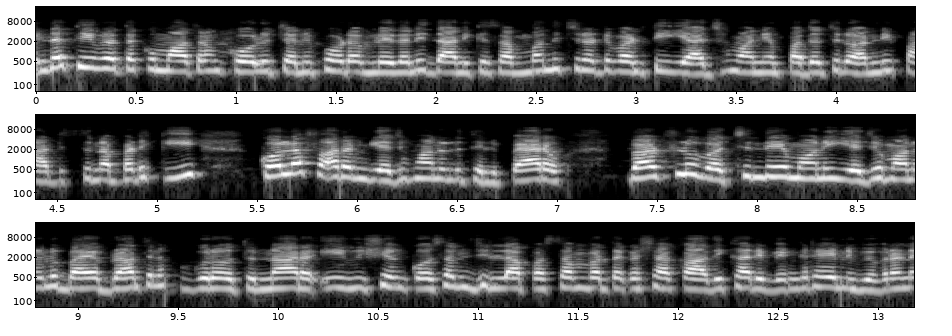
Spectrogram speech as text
ఎండ తీవ్రతకు మాత్రం కోళ్ళు చనిపోవడం లేదని దానికి సంబంధించినటువంటి యాజమాన్యం పద్ధతులు అన్ని పాటిస్తున్నప్పటికీ కోళ్ళ ఫారం యజమానులు తెలిపారు. బర్డ్ ఫ్లూ వచ్చిందేమో అని యజమానులు భయభ్రాంతులకు గురవుతున్నారు. ఈ విషయం కోసం జిల్లా పశుసంవర్ధక శాఖ అధికారి వెంకటయ్యని వివరణ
